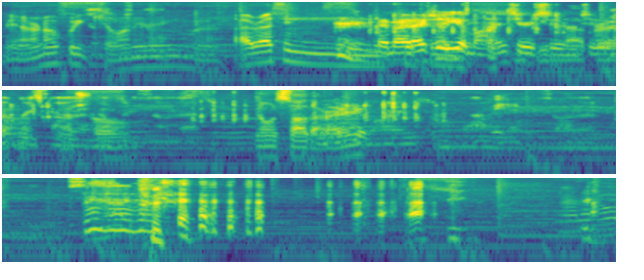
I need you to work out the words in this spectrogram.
I mean, I don't know if we kill anything, but I rest in. They might actually get Fucking mines here soon too. bro. Nobody That's saw that, control. nobody saw that. no one saw that, right? they're all,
